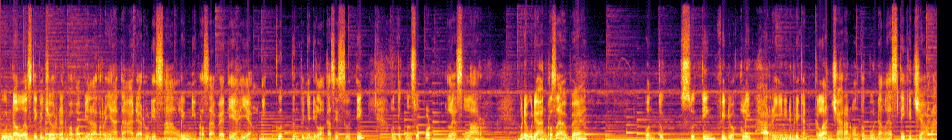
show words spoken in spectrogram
Bunda Lesti Kejor dan Papa Bilar ternyata ada Rudi Salim nih persahabat ya yang ikut tentunya di lokasi syuting untuk mensupport Leslar. Mudah-mudahan persahabat untuk syuting video klip hari ini diberikan kelancaran untuk Bunda Lesti Kejora.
